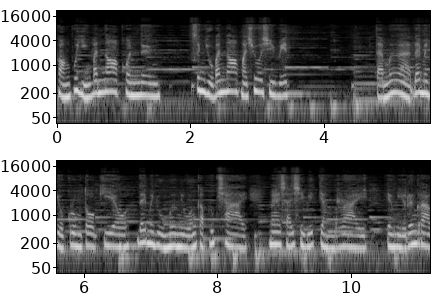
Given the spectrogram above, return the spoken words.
ของผู้หญิงบ้านนอกคนหนึ่งซึ่งอยู่บ้านนอกมาชั่วชีวิต แต่เมื่อได้มาอยู่กรุงโตเกียว ได้มาอยู่เมืองหลวงกับลูกชาย แม่ใช้ชีวิตอย่างไร ยังมีเรื่องราว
